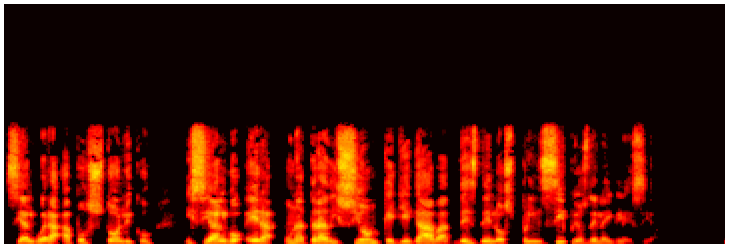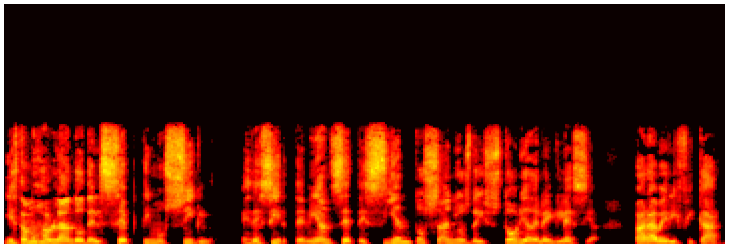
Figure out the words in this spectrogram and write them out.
si algo era apostólico y si algo era una tradición que llegaba desde los principios de la iglesia. Y estamos hablando del séptimo siglo, es decir, tenían 700 años de historia de la iglesia para verificar.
